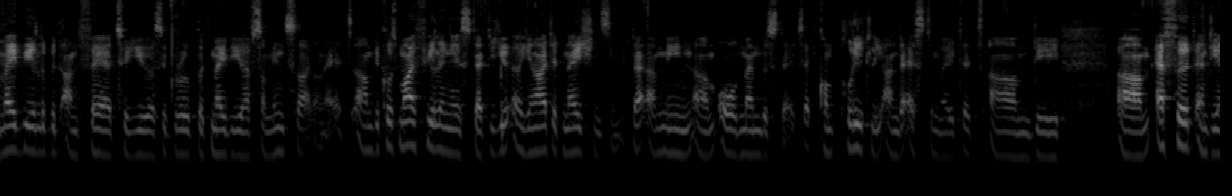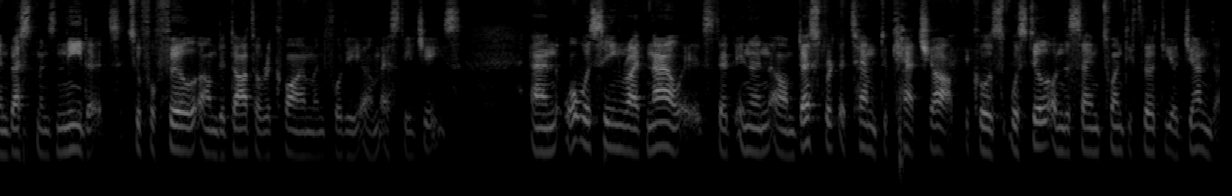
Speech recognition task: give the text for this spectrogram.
maybe a little bit unfair to you as a group, but maybe you have some insight on it, because my feeling is that the U- uh, United Nations, that, I mean all member states, have completely underestimated the um, effort and the investments needed to fulfill um, the data requirement for the um, SDGs. And what we're seeing right now is that in a um, desperate attempt to catch up, because we're still on the same 2030 agenda,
